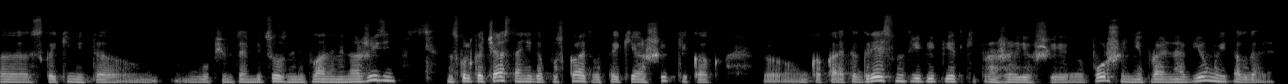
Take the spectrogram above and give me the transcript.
э, с какими-то, в общем-то, амбициозными планами на жизнь, насколько часто они допускают вот такие ошибки, как э, какая-то грязь внутри пипетки, прожаревшие поршень, неправильные объемы и так далее.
